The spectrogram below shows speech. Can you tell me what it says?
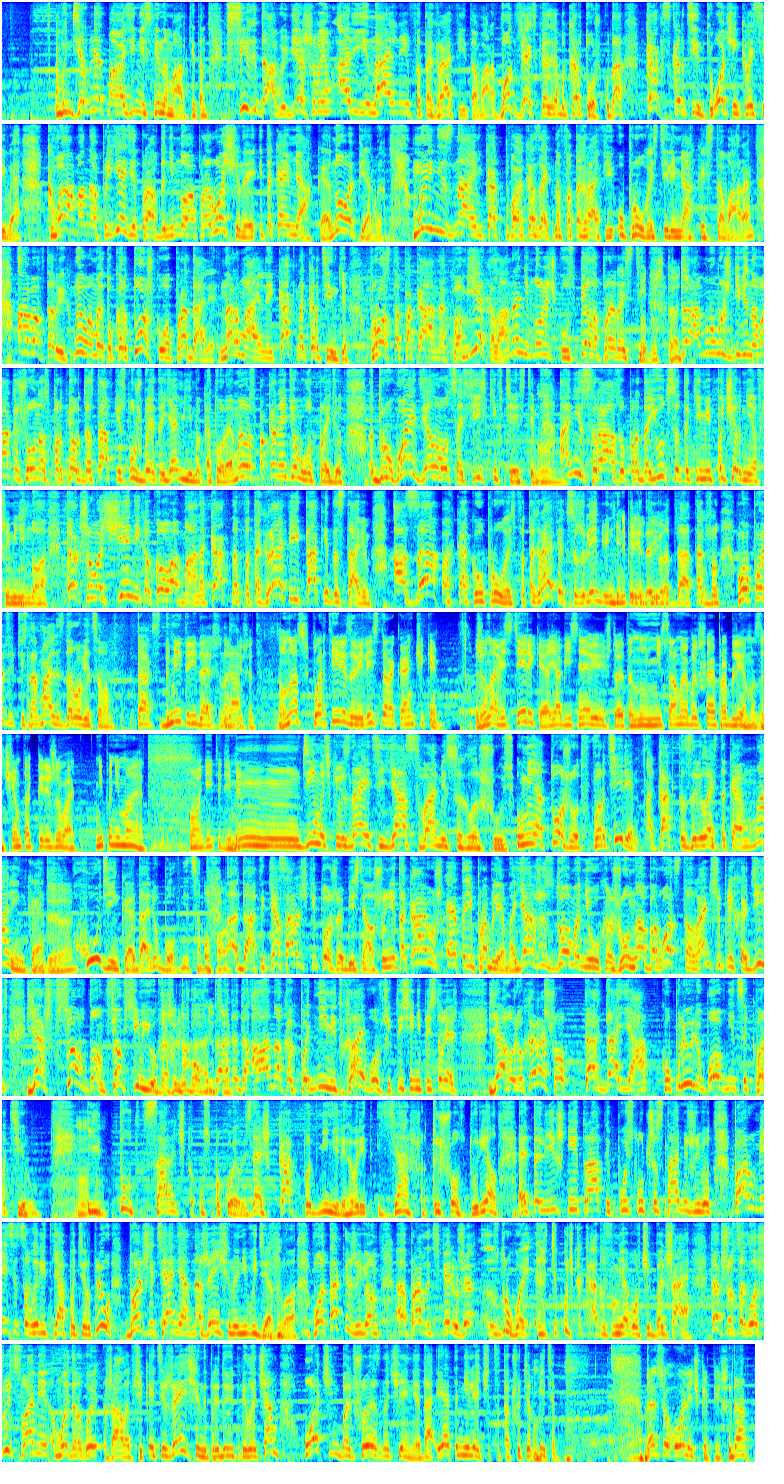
в интернет-магазине свиномаркета всегда вывешиваем оригинальные фотографии товаров. Вот взять хотя бы картошку, да, как с картинки, очень красивая. К вам она приедет, правда, немного пророщенная и такая мягкая. Но, во-первых, мы не знаем, как показать на фотографии упругость или мягкость товара. А во-вторых, мы вам эту картошку продали нормальной, как на картинке. Просто пока она к вам ехала, она немножечко успела прорасти. Подустать. Да, ну мы же не виноваты, что у нас партнер доставки службы это я мимо, которая. Мы вас пока найдем, год пройдет. Другое дело вот сосиски в тесте. Они сразу продаются такими почерневшими немного. Так что вообще никакого обмана. Как на фотографии, так и доставим. А запах, как и упругость, фотография, к сожалению, не, Не передает. Да, так что вы пользуйтесь, нормально, здоровья вам. Так, Дмитрий дальше нам Да. пишет. У нас в квартире завелись тараканчики. Жена в истерике, а я объясняю ей, что это ну не самая большая проблема. Зачем так переживать? Не понимает. Помогите Диме. М, Димочка, вы знаете, я с вами соглашусь. У меня тоже вот в квартире как-то завелась такая маленькая, Да? худенькая, да, любовница. Опа. А, Да, так я Сарочке тоже объяснял, что не такая уж это и проблема. Я же с дома не ухожу, наоборот, стал раньше приходить. Я ж все в дом, все в семью. Даже А, любовницу. Да, да, да. А она как поднимет хай, Вовчик, ты себе не представляешь. Я говорю, хорошо, тогда я куплю любовнице квартиру. И тут Сарочка успокоилась. Знаешь, как подменили. Говорит, Яша, ты что, сдурел? Это лишние траты, пусть лучше с нами живет. Пару месяцев, говорит, я потерплю. Дольше тебя ни одна женщина не выдерживала. Вот так и живем. А, Правда, теперь уже с другой. Э, Текучка кадров у меня, Вовчик, большая. Так что соглашусь с вами, мой дорогой жалобщик. Эти женщины придают мелочам очень большое значение. Да, и это не лечится, так что терпите. Дальше Олечка пишет. Да.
